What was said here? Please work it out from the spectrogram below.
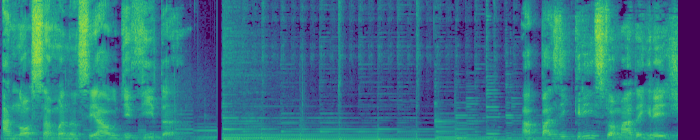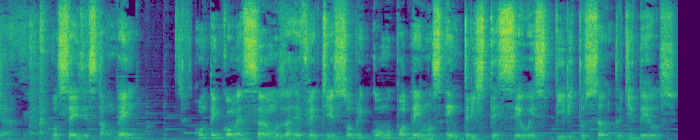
a nossa manancial de vida. A paz de Cristo, amada igreja. Vocês estão bem? Ontem começamos a refletir sobre como podemos entristecer o Espírito Santo de Deus.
